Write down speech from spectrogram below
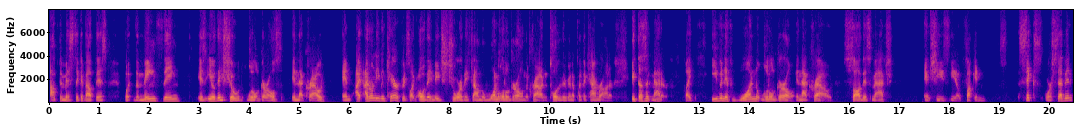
optimistic about this, but the main thing is, you know, they showed little girls in that crowd. And I, I don't even care if it's like, oh, they made sure they found the one little girl in the crowd and told her they're going to put the camera on her. It doesn't matter. Like, even if one little girl in that crowd saw this match and she's, you know, fucking six or seven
